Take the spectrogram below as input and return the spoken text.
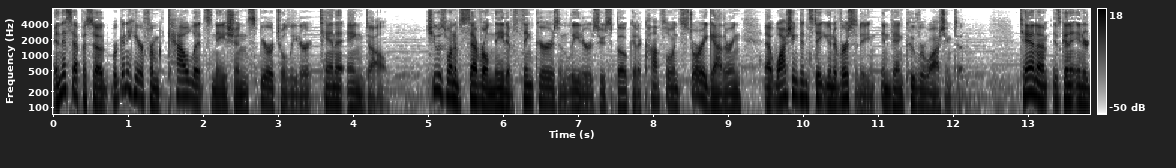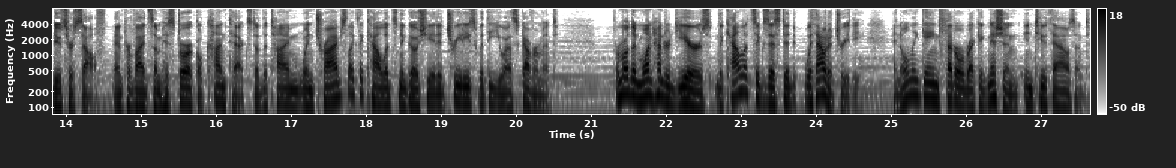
In this episode, we're going to hear from Cowlitz Nation spiritual leader Tana Engdahl. She was one of several Native thinkers and leaders who spoke at a Confluence story gathering at Washington State University in Vancouver, Washington. Tana is going to introduce herself and provide some historical context of the time when tribes like the Cowlitz negotiated treaties with the U.S. government. For more than 100 years, the Cowlitz existed without a treaty and only gained federal recognition in 2000.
